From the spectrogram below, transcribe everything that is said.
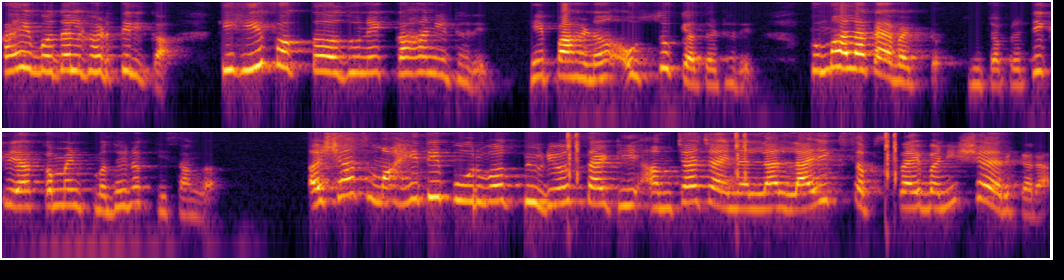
काही बदल घडतील का? की ही फक्त अजून एक कहाणी ठरेल? हे पाहणं औत्सुक्याचं ठरेल. तुम्हाला काय वाटतं? तुमच्या प्रतिक्रिया कमेंटमध्ये नक्की सांगा. अशाच माहितीपूर्वक व्हिडिओसाठी आमच्या चॅनलला लाईक सबस्क्राईब आणि शेअर करा.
